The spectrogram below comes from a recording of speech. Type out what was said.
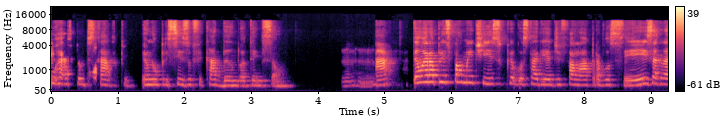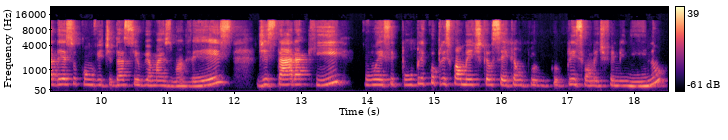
O resto eu descarto. Eu não preciso ficar dando atenção. Uhum. Tá? Então, era principalmente isso que eu gostaria de falar para vocês. Agradeço o convite da Silvia mais uma vez, de estar aqui com esse público, principalmente que eu sei que é um público principalmente feminino,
